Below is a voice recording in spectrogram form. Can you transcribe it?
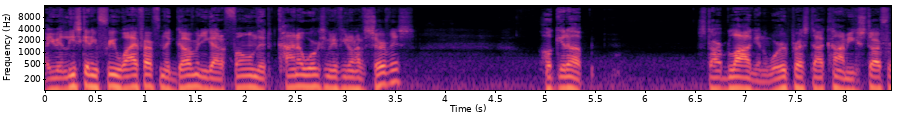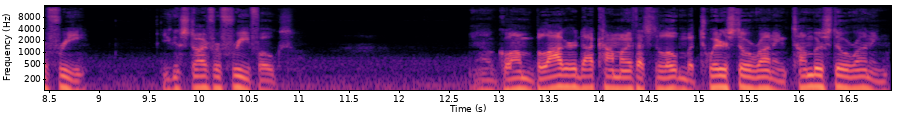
Are you at least getting free Wi Fi from the government? You got a phone that kind of works even if you don't have service? Hook it up. Start blogging. WordPress.com. You can start for free. You can start for free, folks. You know, go on blogger.com. I don't know if that's still open, but Twitter's still running. Tumblr's still running.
